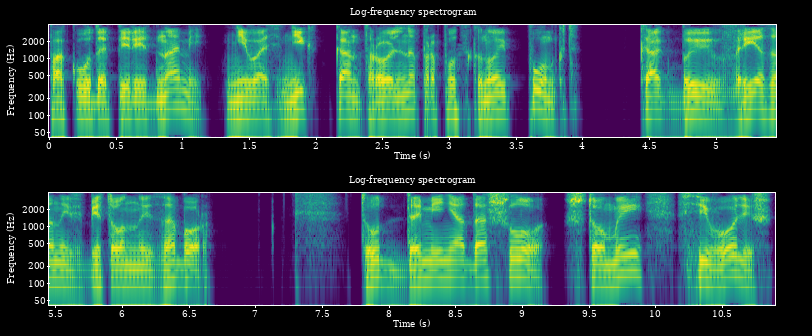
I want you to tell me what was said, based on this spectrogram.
покуда перед нами не возник контрольно-пропускной пункт, как бы врезанный в бетонный забор. Тут до меня дошло, что мы всего лишь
